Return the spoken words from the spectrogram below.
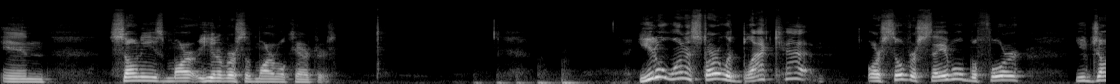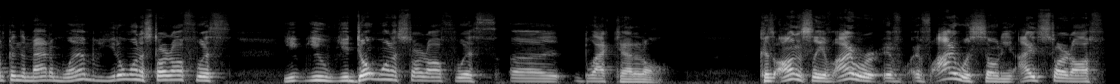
in Sony's Mar- universe of Marvel characters. You don't want to start with Black Cat or Silver Sable before you jump into Madam Web, you don't want to start off with you you you don't want to start off with uh Black Cat at all. Cuz honestly, if I were if if I was Sony, I'd start off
